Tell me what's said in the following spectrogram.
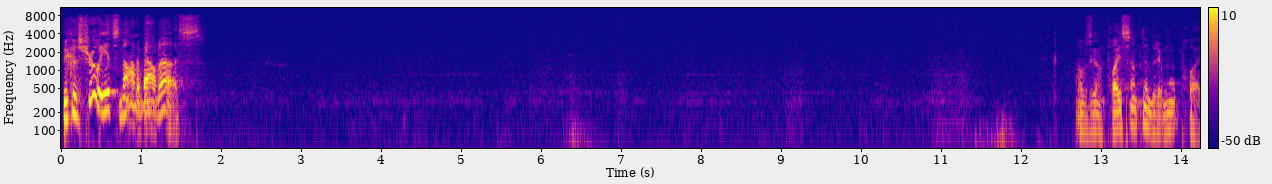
Because truly, it's not about us. I was going to play something, but it won't play,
